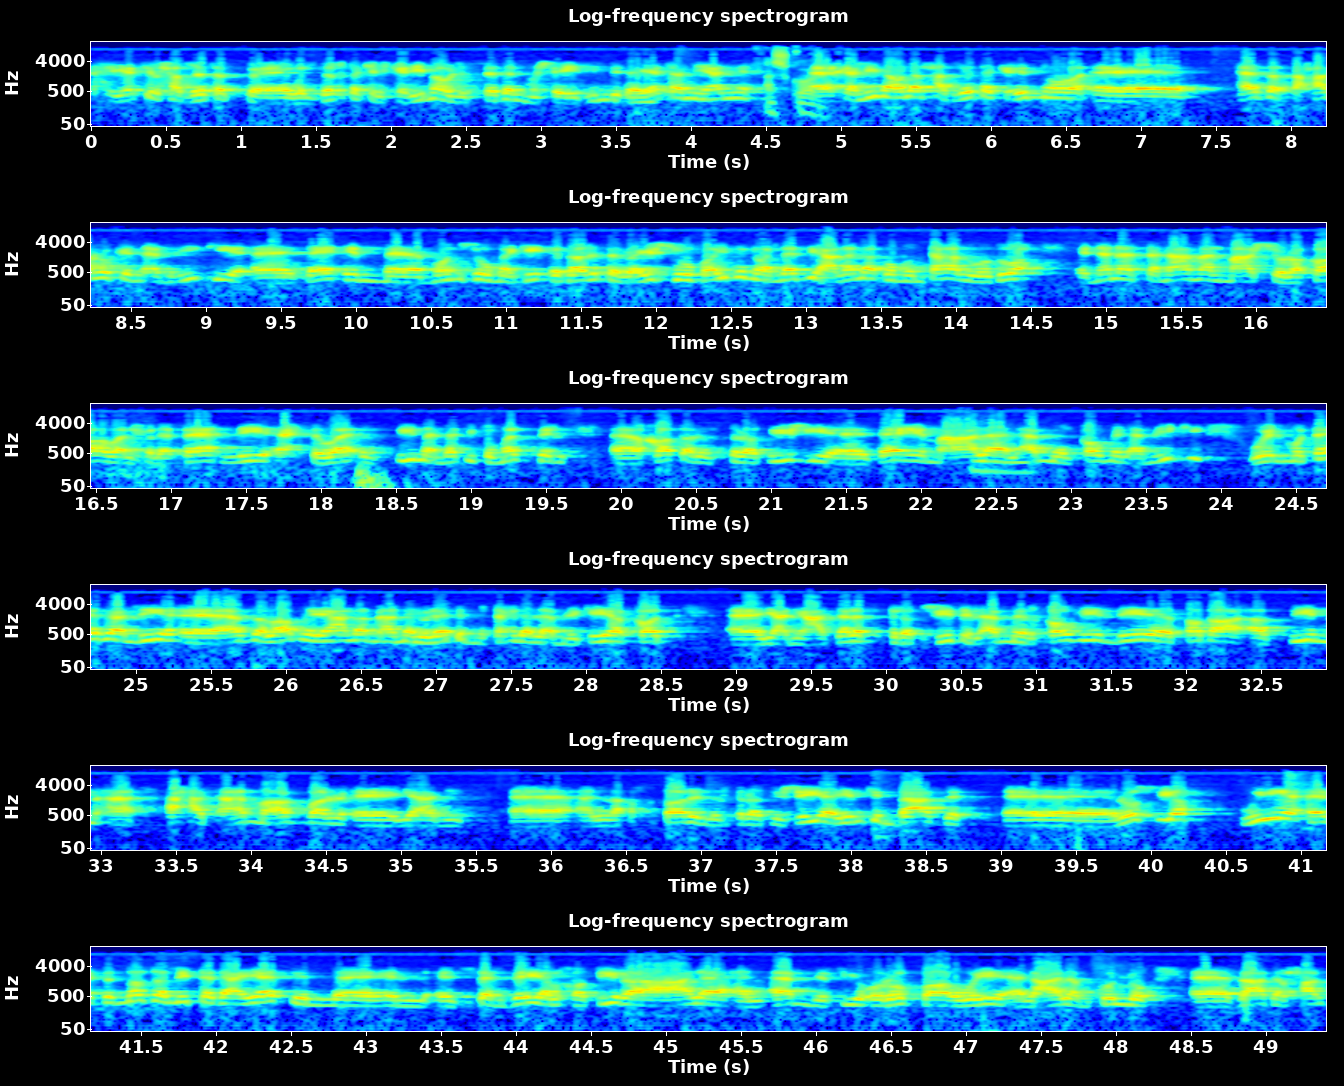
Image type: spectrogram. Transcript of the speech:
تحياتي لحضرتك ولضيفتك الكريمة وللسادة المشاهدين بداية يعني أشكرك. آه، خليني أقول لحضرتك إنه آه، هذا التحرك الأمريكي آه، دائم آه، منذ مجيء إدارة الرئيس جو بايدن والذي أعلن بمنتهى الوضوح إننا سنعمل مع الشركاء والحلفاء لاحتواء الصين التي تمثل آه، خطر استراتيجي آه، داهم على الأمن القومي الأمريكي والمتابع لهذا الأمر يعلم أن الولايات المتحدة الأمريكية قد آه، يعني عدلت استراتيجيه الأمن القومي لتضع الصين آه، أحد أهم أكبر آه، يعني آه، الأخطار الاستراتيجية يمكن بعد آه، روسيا وبالنظر للتداعيات ال- ال- السلبية الخطيرة على الأمن في أوروبا والعالم كله آه، بعد الحرب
